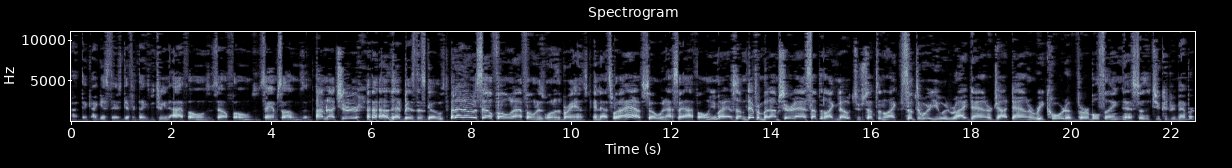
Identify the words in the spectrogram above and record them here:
I think I guess there's different things between the iPhones and cell phones and Samsungs, and I'm not sure how that business goes. But I know a cell phone, iPhone is one of the brands, and that's what I have. So when I say iPhone, you might have something different, but I'm sure it has something like notes or something like something where you would write down or jot down or record a verbal thing uh, so that you could remember.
